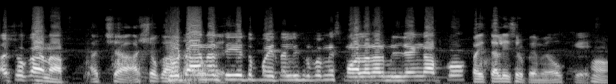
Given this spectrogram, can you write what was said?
अशोका अनार। अच्छा अशोक छोटा अनार चाहिए तो पैतालीस रूपए में स्मॉल अनार मिल जाएगा आपको। पैतालीस रूपए में ओके। हाँ।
